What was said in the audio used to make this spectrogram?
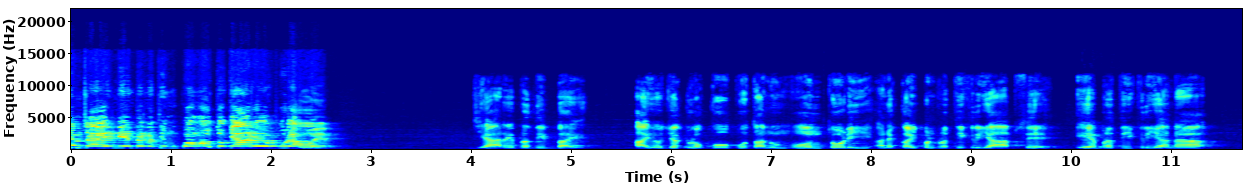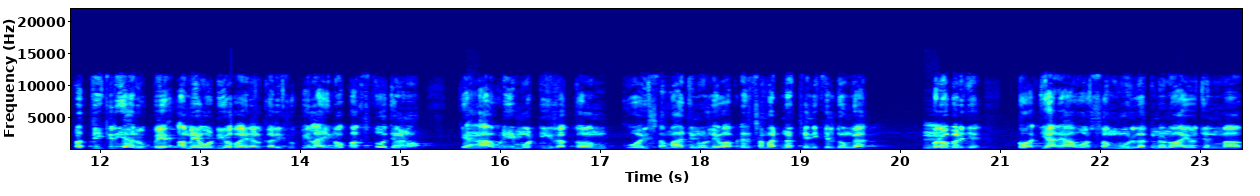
કેમ જાહેરની અંદર નથી મૂકવામાં આવતો? ક્યાં રહ્યો પુરાવો એમ? જ્યારે પ્રદીપભાઈ આયોજક લોકો પોતાનું મૌન તોડી અને કંઈ પણ પ્રતિક્રિયા આપશે એ પ્રતિક્રિયાના પ્રતિક્રિયા રૂપે અમે ઓડિયો વાયરલ કરીશું. પેલા એનો પક્ષ તો જાણો કે આવડી મોટી રકમ કોઈ સમાજનો લેવા પડે સમાજ નથી નિખિલ દોંગા બરોબર છે? તો જ્યારે આવો સમૂહ લગ્નનો આયોજનમાં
